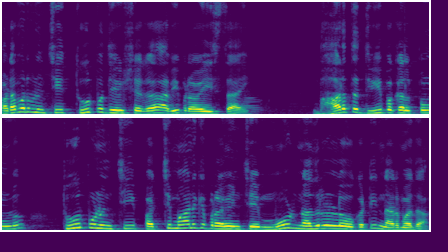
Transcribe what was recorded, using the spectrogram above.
పడమర నుంచి తూర్పు దిశగా అవి ప్రవహిస్తాయి. భారత ద్వీపకల్పంలో తూర్పు నుంచి పశ్చిమానికి ప్రవహించే మూడు నదులలో ఒకటి నర్మదా.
